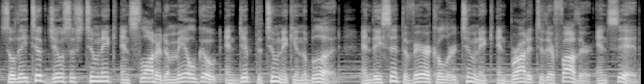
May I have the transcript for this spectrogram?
So they took Joseph's tunic and slaughtered a male goat and dipped the tunic in the blood. And they sent the varicolored tunic and brought it to their father and said,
